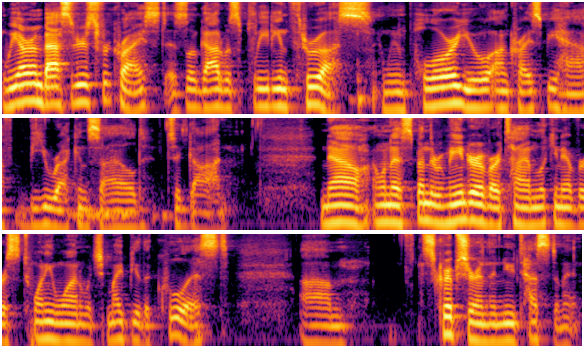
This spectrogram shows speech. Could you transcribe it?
we are ambassadors for Christ, as though God was pleading through us. And we implore you on Christ's behalf be reconciled to God. Now, I want to spend the remainder of our time looking at verse 21, which might be the coolest um, scripture in the New Testament.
